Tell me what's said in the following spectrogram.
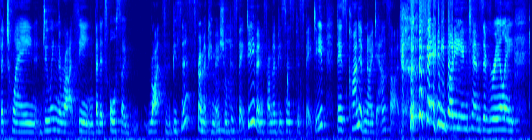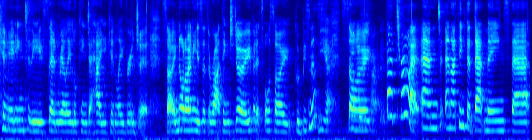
between doing the right thing, but it's also right for the business from a commercial mm-hmm. perspective and from a business perspective, there's kind of no downside for anybody in terms of really committing to this and really looking to how you can leverage it. So not only is it the right thing to do, but it's also good business. Yeah. So that's right, and and I think that that means that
